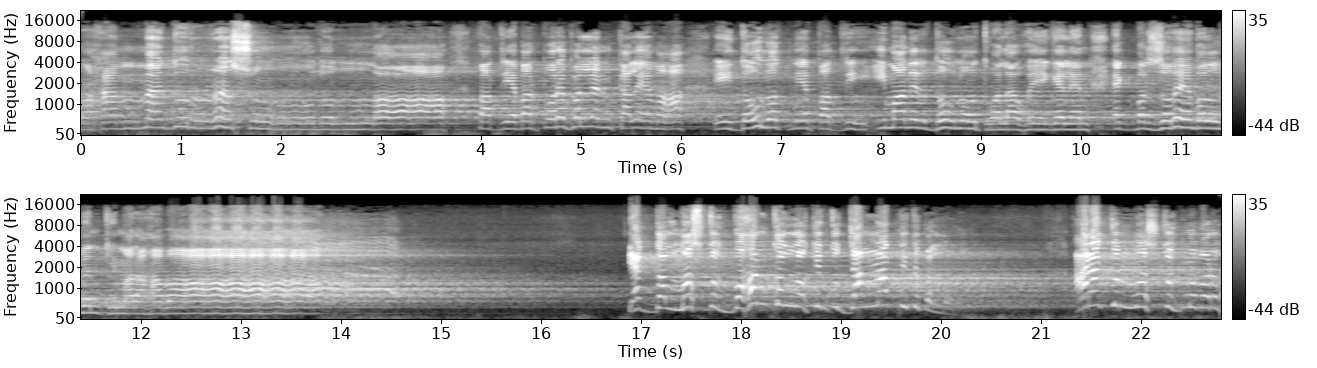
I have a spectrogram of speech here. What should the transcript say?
মোহাম্মদুর রসুল্লাহ পাদ্রি এবার পরে ফেললেন, কালেমা। এই দৌলত নিয়ে পাদ্রি ইমানের দৌলতওয়ালা হয়ে গেলেন। একবার জোরে বলবেন কি মারা হাবা একদল মস্তক বহন করল, কিন্তু জান্নাত নিতে পারল না। আর একজন মস্তক মোবারক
